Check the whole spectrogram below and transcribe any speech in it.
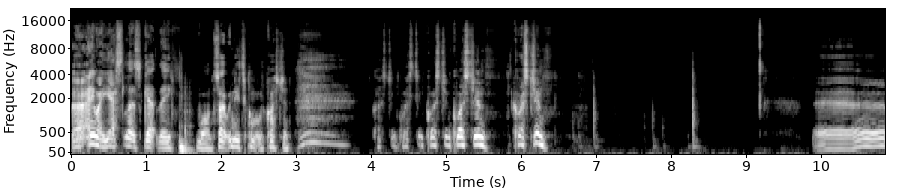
uh, anyway, yes, let's get the one. So we need to come up with a question. Question, question, question, question, question. Uh,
